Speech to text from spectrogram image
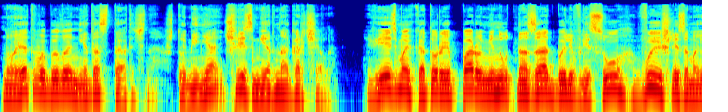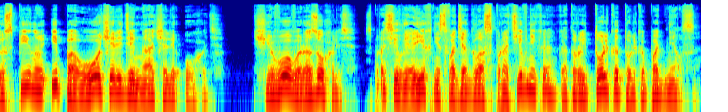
Но этого было недостаточно, что меня чрезмерно огорчало. Ведьмы, которые пару минут назад были в лесу, вышли за мою спину и по очереди начали охоть. «Чего вы разохались?» – спросил я их, не сводя глаз с противника, который только-только поднялся.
